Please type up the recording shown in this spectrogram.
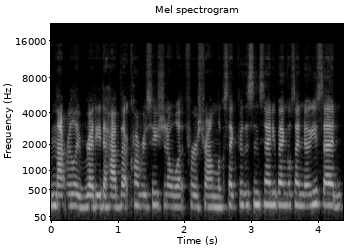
I'm not really ready to have that conversation of what first round looks like for the Cincinnati Bengals. I know you said,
